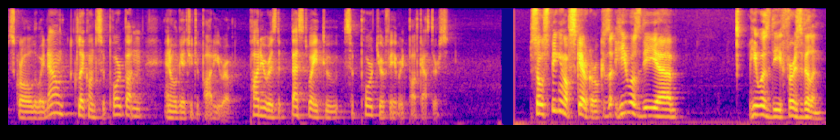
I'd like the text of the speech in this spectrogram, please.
Scroll all the way down, click on support button, and we'll get you to Pod Hero. Pod Hero is the best way to support your favorite podcasters. So speaking of Scarecrow, because he was the uh, he was the first villain.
